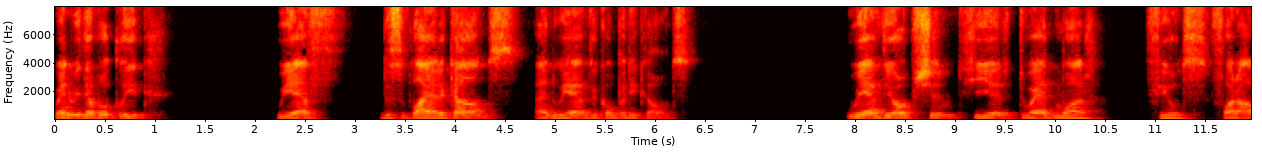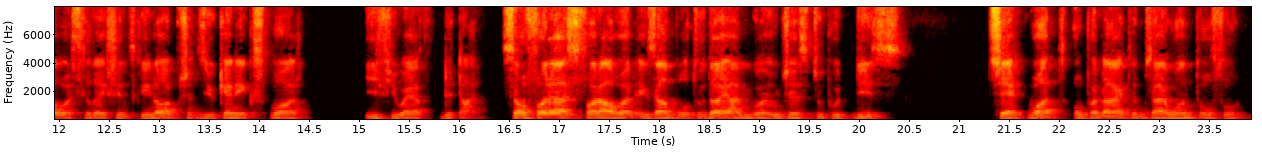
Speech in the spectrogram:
When we double click, we have the supplier accounts and we have the company codes. We have the option here to add more fields for our selection screen options. You can explore if you have the time. So for us, for our example today, I'm going just to put this, check what open items I want also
